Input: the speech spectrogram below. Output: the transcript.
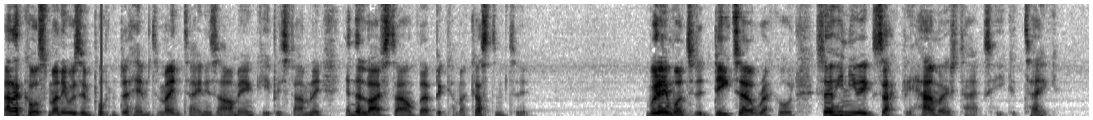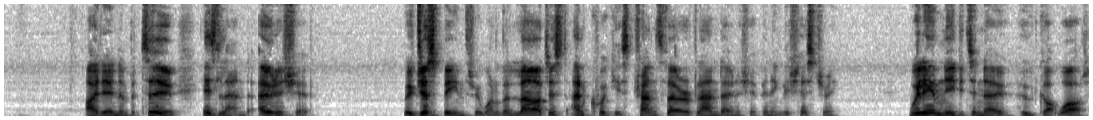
And of course, money was important to him to maintain his army and keep his family in the lifestyle they'd become accustomed to. William wanted a detailed record so he knew exactly how much tax he could take. Idea number two is land ownership. We've just been through one of the largest and quickest transfer of land ownership in English history. William needed to know who'd got what,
